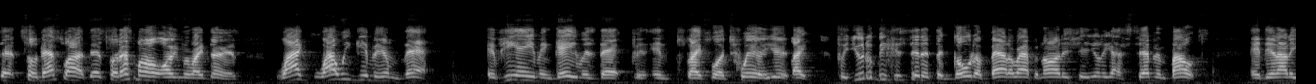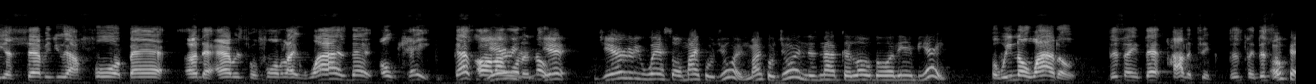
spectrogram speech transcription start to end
that. So that's why. That, so that's my whole argument right there. Is why why we giving him that if he ain't even gave us that in like for a twelve year like for you to be considered the go to battle rap and all this shit. You only got seven bouts, and then out of your seven, you got four bad under average perform. Like why is that okay? That's all I want to know. Jerry West or Michael Jordan. Michael Jordan is not the logo of the NBA. But we know why though. This ain't that politic. This this. Okay,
